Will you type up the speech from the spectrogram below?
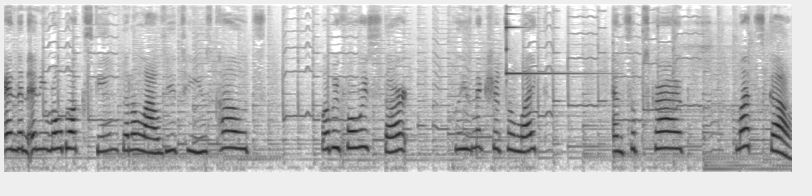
and in any Roblox game that allows you to use codes. But before we start, please make sure to like and subscribe. Let's go!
